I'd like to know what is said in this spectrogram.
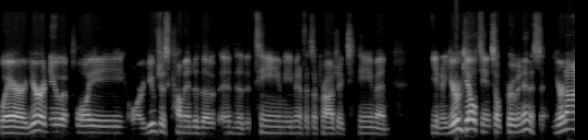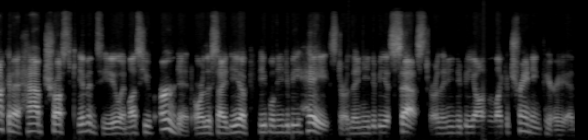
where you're a new employee or you've just come into the into the team even if it's a project team and you know you're guilty until proven innocent. You're not going to have trust given to you unless you've earned it or this idea of people need to be hazed or they need to be assessed or they need to be on like a training period.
